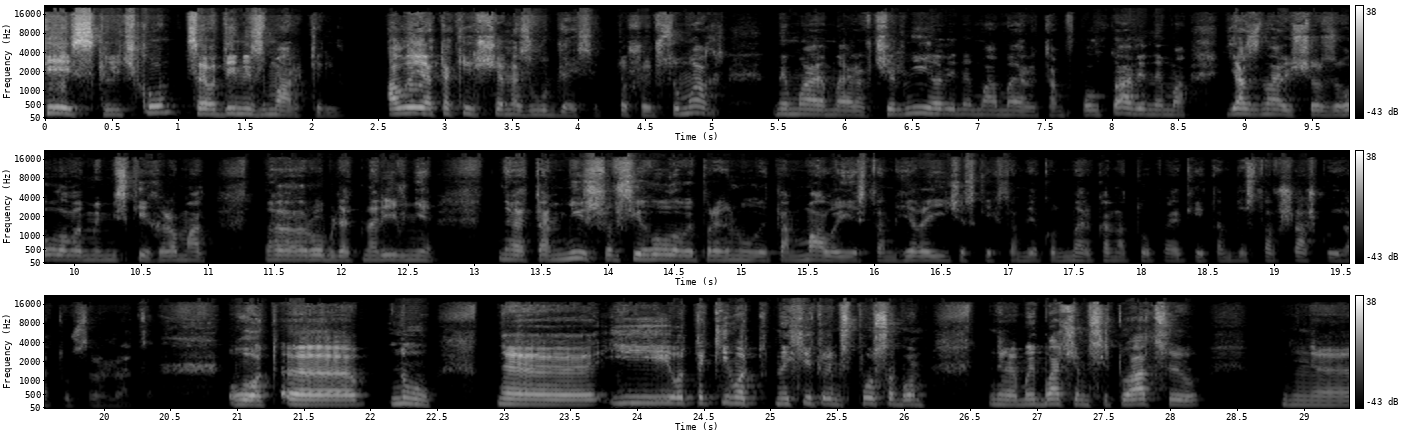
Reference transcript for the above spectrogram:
кейс з кличком це один із маркерів. Але я таких ще назву 10. То, що і в Сумах немає мера, в Чернігові немає мера, там в Полтаві нема. Я знаю, що з головами міських громад е, роблять на рівні е, там між, всі голови пригнули, там мало є там героїчних, там як он мер Канатопа, який там достав шашку і готов сражатися. От, е, ну, е, і от таким от нехитрим способом е, ми бачимо ситуацію е,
